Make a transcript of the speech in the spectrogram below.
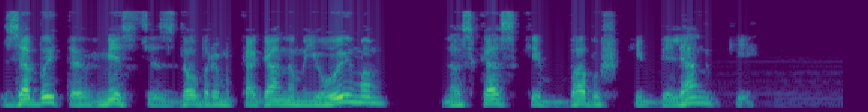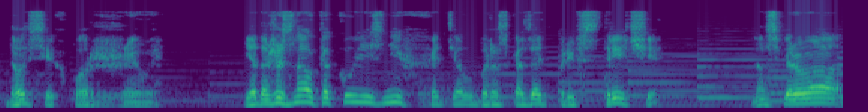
забыта вместе с добрым Каганом Юымом, но сказки бабушки-белянки до сих пор живы. Я даже знал, какую из них хотел бы рассказать при встрече, но сперва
